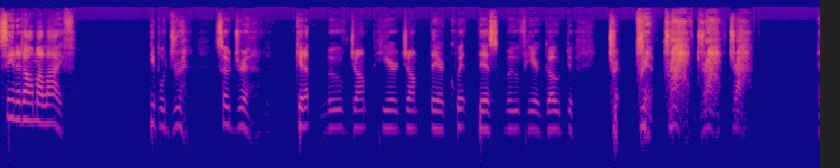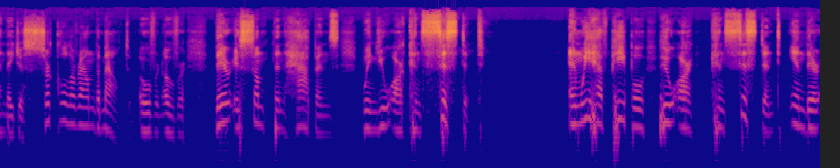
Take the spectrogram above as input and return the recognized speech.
Seen it all my life. People dri- so driven. Get up, move, jump here, jump there, quit this, move here, go do, drive, drive, drive, drive, drive and they just circle around the mountain over and over. There is something happens when you are consistent. And we have people who are consistent in their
